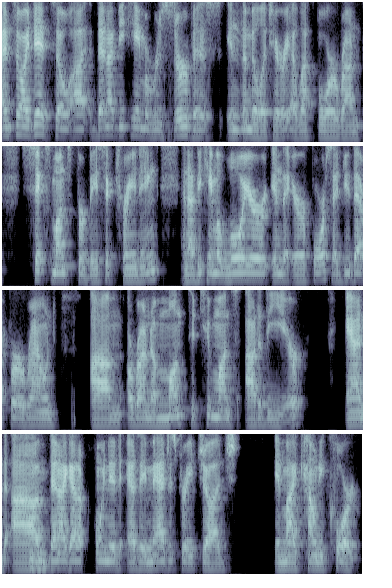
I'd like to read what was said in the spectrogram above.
and so I did. So uh, then I became a reservist in the military. I left for around six months for basic training, and I became a lawyer in the Air Force. I do that for around um, around a month to two months out of the year. And um, mm-hmm. then I got appointed as a magistrate judge in my county court.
